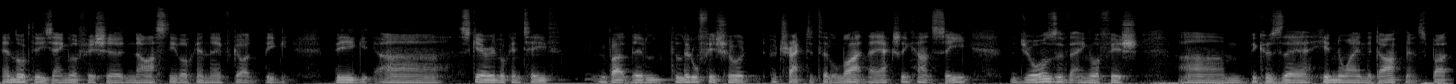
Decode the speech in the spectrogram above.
and look these anglerfish are nasty looking. They've got big big uh, scary looking teeth but the, the little fish who are attracted to the light, they actually can't see the jaws of the anglerfish um, because they're hidden away in the darkness. But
